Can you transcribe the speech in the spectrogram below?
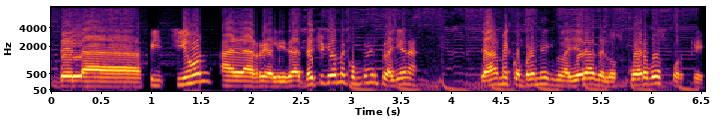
de la ficción a la realidad. De hecho, yo me compré mi playera. Ya me compré mi playera de los cuervos porque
